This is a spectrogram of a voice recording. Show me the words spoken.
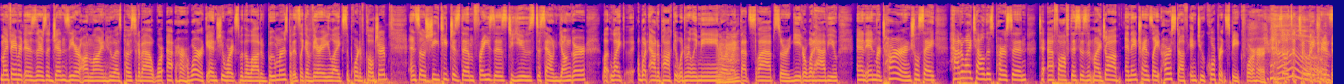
My favorite is there's a Gen Zer online who has posted about wor- at her work, and she works with a lot of boomers, but it's like a very like supportive culture, and so she teaches them phrases to use to sound younger, like what out of pocket would really mean, or like mm-hmm. that slaps or yeet or what have you. And in return, she'll say, "How do I tell this person to f off? This isn't my job," and they translate her stuff into corporate speak for her. so it's a two way translation. Oh.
